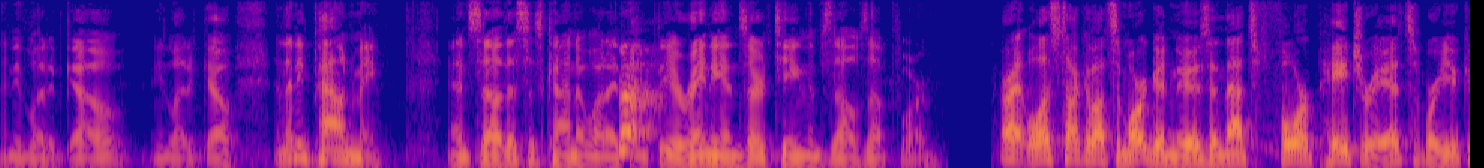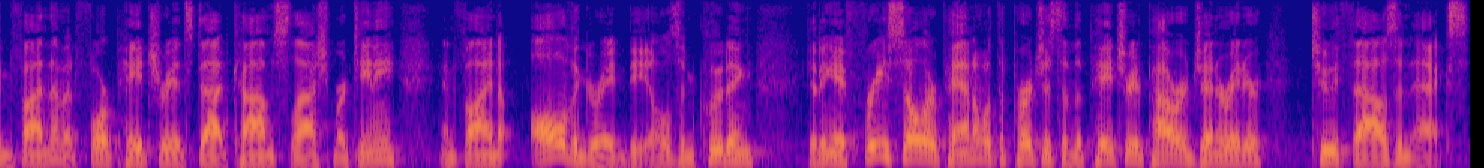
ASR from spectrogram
and he'd let it go, and he'd let it go, and then he'd pound me. And so this is kind of what I think the Iranians are teeing themselves up for. All right, well, let's talk about some more good news, and that's 4Patriots, where you can find them at 4patriots.com slash martini and find all the great deals, including getting a free solar panel with the purchase of the Patriot Power Generator 2000X.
